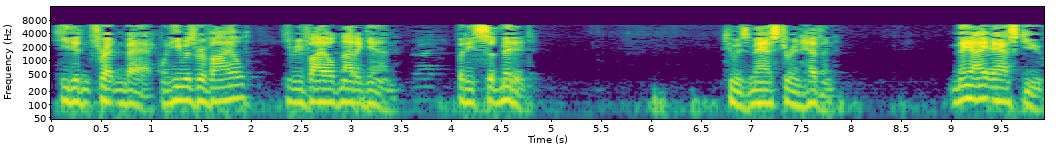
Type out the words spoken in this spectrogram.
he didn't threaten back. When he was reviled, he reviled not again. But he submitted to his master in heaven. May I ask you,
